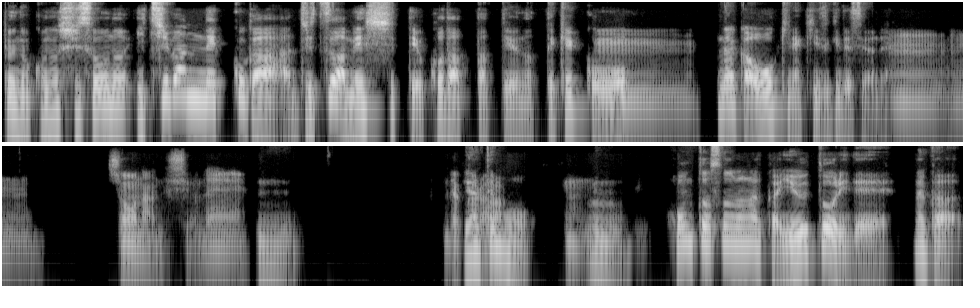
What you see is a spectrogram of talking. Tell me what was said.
プのこの思想の一番根っこが、実はメッシっていう子だったっていうのって結構、ん、なんか大きな気づきですようね。ん、うん。そうなんですよね。うん。いや、でも、うん。うん。本当そのなんか言う通りで、なんか、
